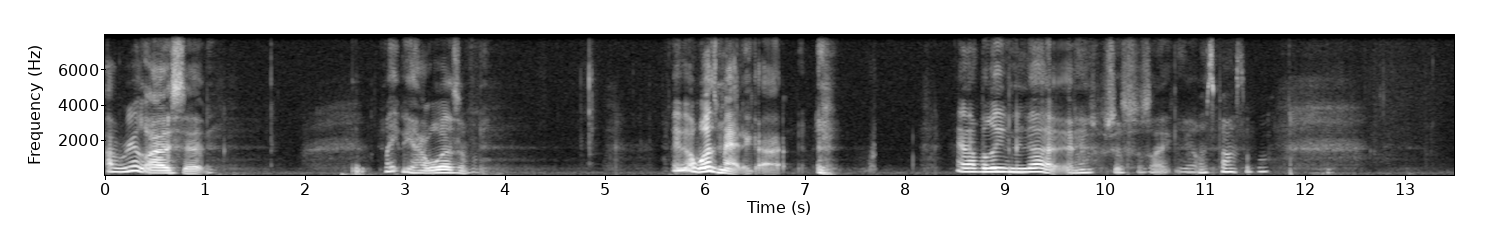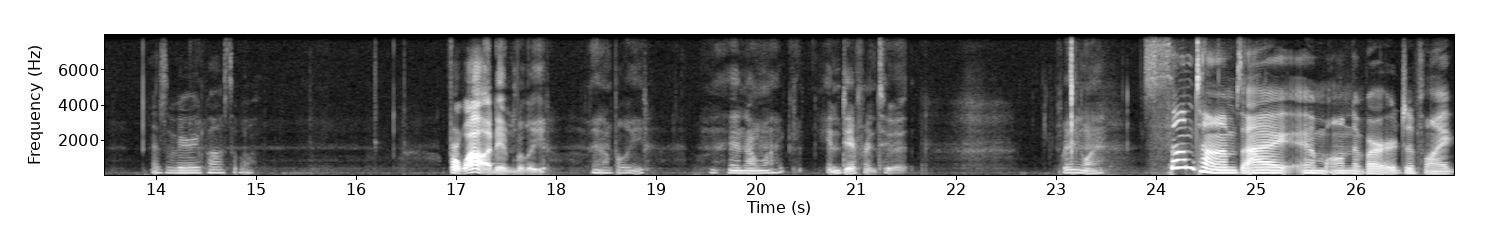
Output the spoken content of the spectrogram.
I realized that maybe I was a, maybe I was mad at God, and I believed in God, and it was just was like, you know, That's possible. That's very possible. for a while I didn't believe, then I believe, and I'm like indifferent to it. But anyway, Sometimes I am on the verge of like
